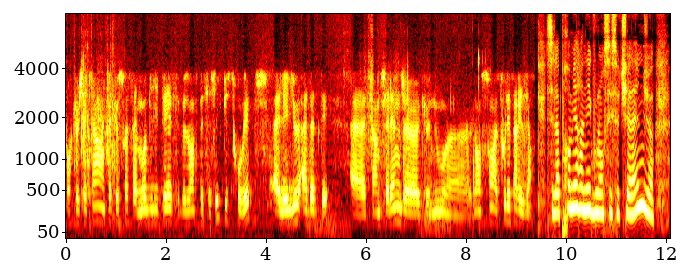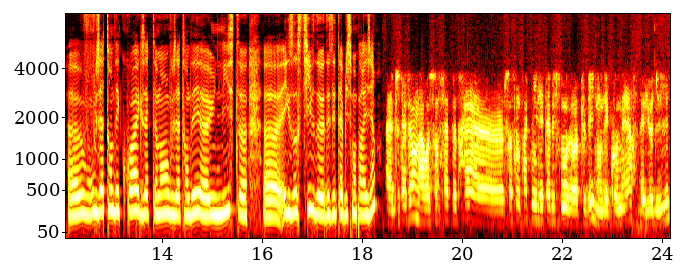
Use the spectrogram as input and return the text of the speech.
pour que chacun, quelle que soit sa mobilité, ses besoins spécifiques, puisse trouver les lieux adaptés. Euh, c'est un challenge euh, que nous euh, lançons à tous les Parisiens. C'est la première année que vous lancez ce challenge. vous attendez quoi exactement? Vous attendez une liste exhaustive des établissements parisiens? Tout à fait. On a recensé à peu près 65 000 établissements ouverts public, dont des commerces, des lieux de vie,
